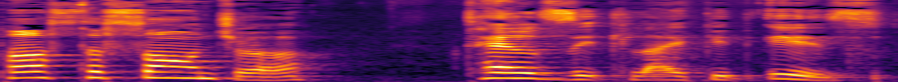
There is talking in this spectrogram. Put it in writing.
Pastor Sandra tells it like it is.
